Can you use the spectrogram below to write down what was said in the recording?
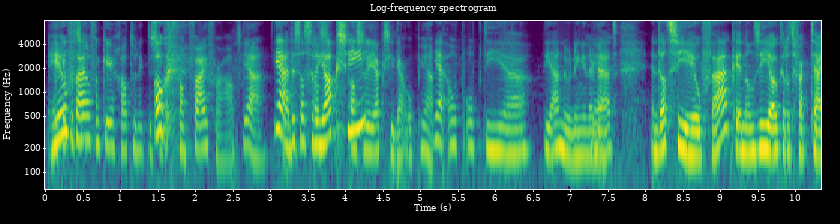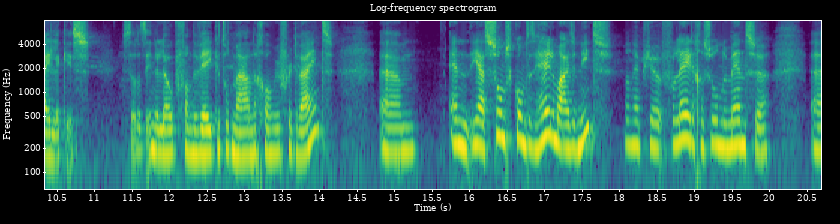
ik Heel heb het zelf een keer gehad toen ik de Oh. ziekte van Pfeiffer had. Ja, Ja, dus als reactie. Als, reactie daarop, ja. Ja, op, op die, eh, die aandoening inderdaad. En dat zie je heel vaak. En dan zie je ook dat het vaak tijdelijk is. Dus dat het in de loop van de weken tot maanden gewoon weer verdwijnt. Ehm, en ja, soms komt het helemaal uit het niets. Dan heb je volledig gezonde mensen eh,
